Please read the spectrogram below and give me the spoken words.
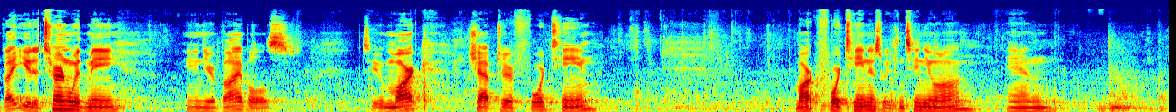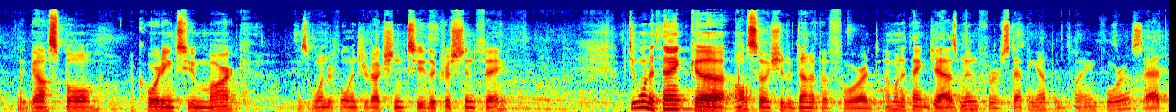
invite you to turn with me in your Bibles to Mark chapter 14. Mark 14 as we continue on, and the Gospel according to Mark, his wonderful introduction to the Christian faith. I do want to thank, uh, also, I should have done it before, I want to thank Jasmine for stepping up and playing for us at,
